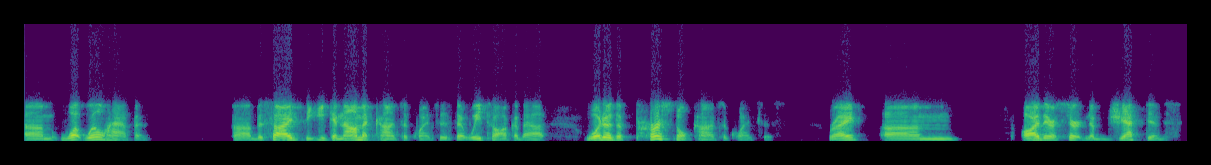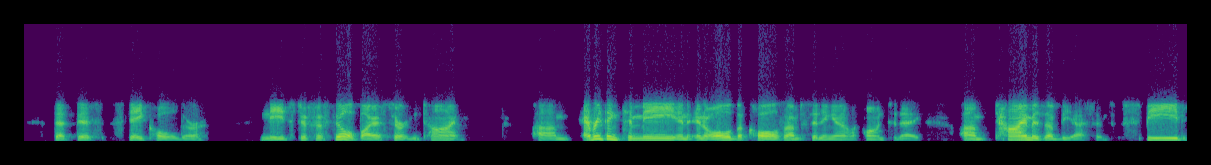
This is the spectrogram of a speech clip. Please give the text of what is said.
Um, what will happen? Uh, besides the economic consequences that we talk about, what are the personal consequences, right? Um, are there certain objectives that this stakeholder needs to fulfill by a certain time? Um, everything to me in, in all of the calls I'm sitting on today um, time is of the essence. Speed.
